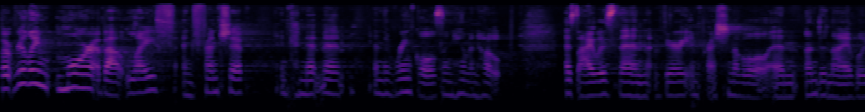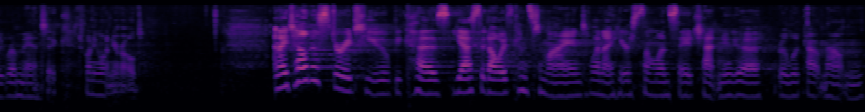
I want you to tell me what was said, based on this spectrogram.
but really more about life and friendship and commitment and the wrinkles in human hope, as I was then a very impressionable and undeniably romantic 21 year old. And I tell this story to you because, yes, it always comes to mind when I hear someone say Chattanooga or Lookout Mountain.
